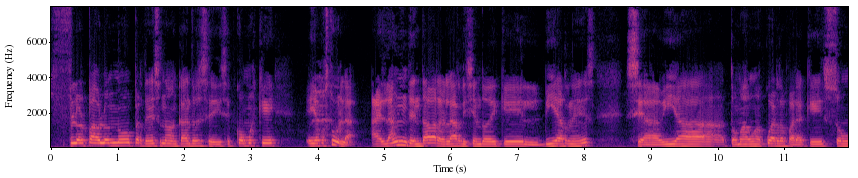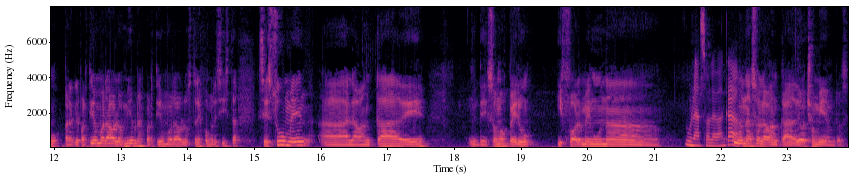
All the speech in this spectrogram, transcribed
Flor Pablo no pertenece a una bancada, entonces se dice cómo es que ella postula. La han intentado arreglar diciendo de que el viernes se había tomado un acuerdo para que son para que el Partido Morado, los miembros del Partido Morado, los tres congresistas, se sumen a la bancada de, de Somos Perú y formen una una sola bancada. Una sola bancada de ocho miembros.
